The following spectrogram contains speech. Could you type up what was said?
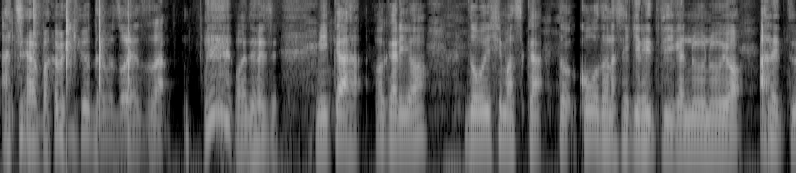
あちらバーベキュー食べそうやつだ。マジマジ。ミカ、わかるよ同意しますか？と、高度なセキュリティがヌーヌーよ。あれと、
